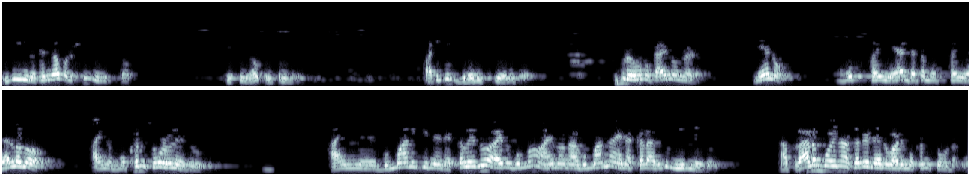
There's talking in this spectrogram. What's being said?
ఇది ఈ విధంగా మనుషులు జీవిస్తాం దిశలో వాటికి గ్రహించి అని ఇప్పుడు ఒక ఆయన ఉన్నాడు. నేను ముప్పై ఏ- గత ముప్పై ఏళ్ళలో ఆయన ముఖం చూడలేదు. ఆయన గుమ్మానికి నేను ఎక్కలేదు. ఆయన గుమ్మం ఆయన నా గుమ్మాన్ని ఆయన ఎక్కడానికి వీలు లేదు. నా ప్రాణం పోయినా సరే నేను వాడి ముఖం చూడను.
